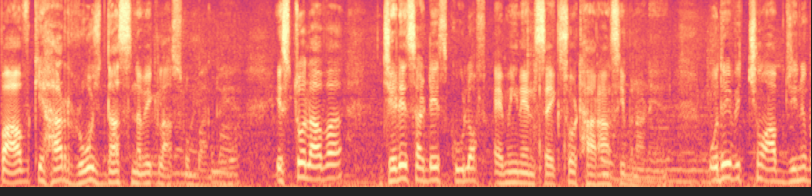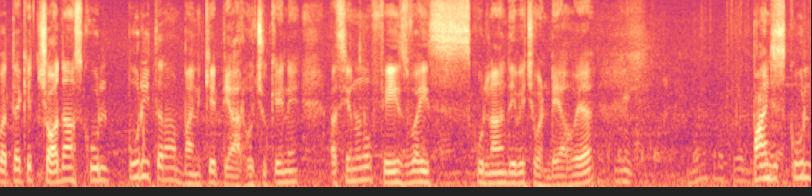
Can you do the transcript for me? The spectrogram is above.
ਭਾਵ ਕਿ ਹਰ ਰੋਜ਼ 10 ਨਵੇਂ ਕਲਾਸਰੂਮ ਬਣ ਰਹੇ ਆ। ਇਸ ਤੋਂ ਇਲਾਵਾ ਜਿਹੜੇ ਸਾਡੇ ਸਕੂਲ ਆਫ ਐਮੀਨੈਂਸ ਹੈ 118 ਅਸੀਂ ਬਣਾਣੇ ਆ। ਉਹਦੇ ਵਿੱਚੋਂ ਆਪ ਜੀ ਨੂੰ ਪਤਾ ਕਿ 14 ਸਕੂਲ ਪੂਰੀ ਤਰ੍ਹਾਂ ਬਣ ਕੇ ਤਿਆਰ ਹੋ ਚੁੱਕੇ ਨੇ। ਅਸੀਂ ਉਹਨਾਂ ਨੂੰ ਫੇਜ਼ ਵਾਈਜ਼ ਸਕੂਲਾਂ ਦੇ ਵਿੱਚ ਵੰਡਿਆ ਹੋਇਆ ਪੰਜ ਸਕੂਲ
